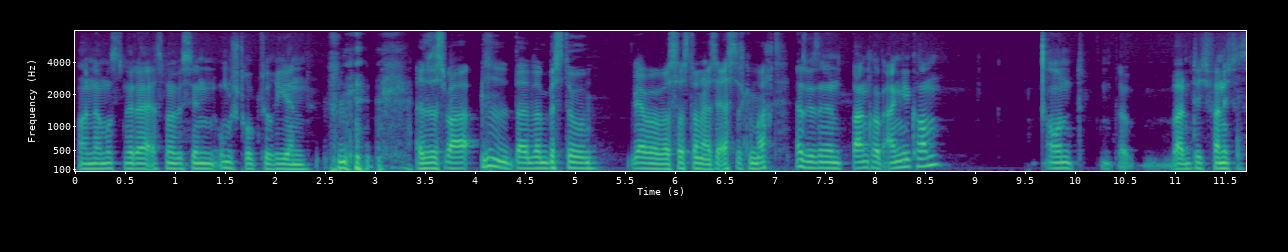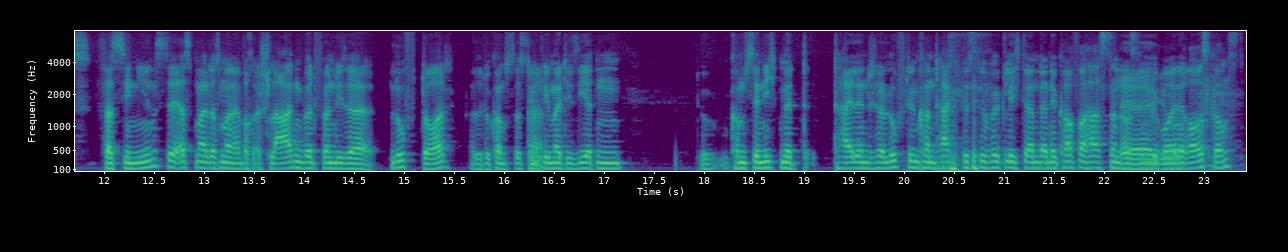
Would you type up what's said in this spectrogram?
Und dann mussten wir da erstmal ein bisschen umstrukturieren. also das war, dann, dann bist du, ja, aber was hast du dann als erstes gemacht? Also wir sind in Bangkok angekommen und da fand ich, fand ich das Faszinierendste erstmal, dass man einfach erschlagen wird von dieser Luft dort. Also du kommst aus dem ja. klimatisierten, du kommst ja nicht mit thailändischer Luft in Kontakt, bis du wirklich dann deine Koffer hast und aus dem Gebäude genau. rauskommst.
